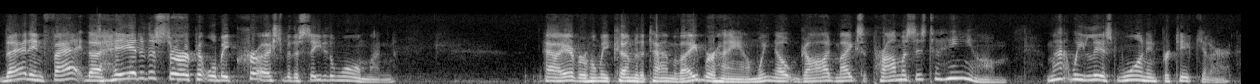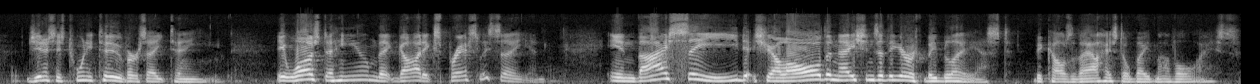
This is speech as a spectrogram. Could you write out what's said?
that in fact the head of the serpent will be crushed by the seed of the woman. However, when we come to the time of Abraham, we know God makes promises to him. Might we list one in particular? Genesis 22, verse 18. It was to him that God expressly said, In thy seed shall all the nations of the earth be blessed, because thou hast obeyed my voice.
